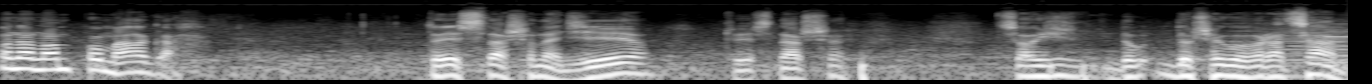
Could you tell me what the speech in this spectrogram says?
ona nam pomaga. To jest nasza nadzieja, to jest nasze coś, do, do czego wracamy.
